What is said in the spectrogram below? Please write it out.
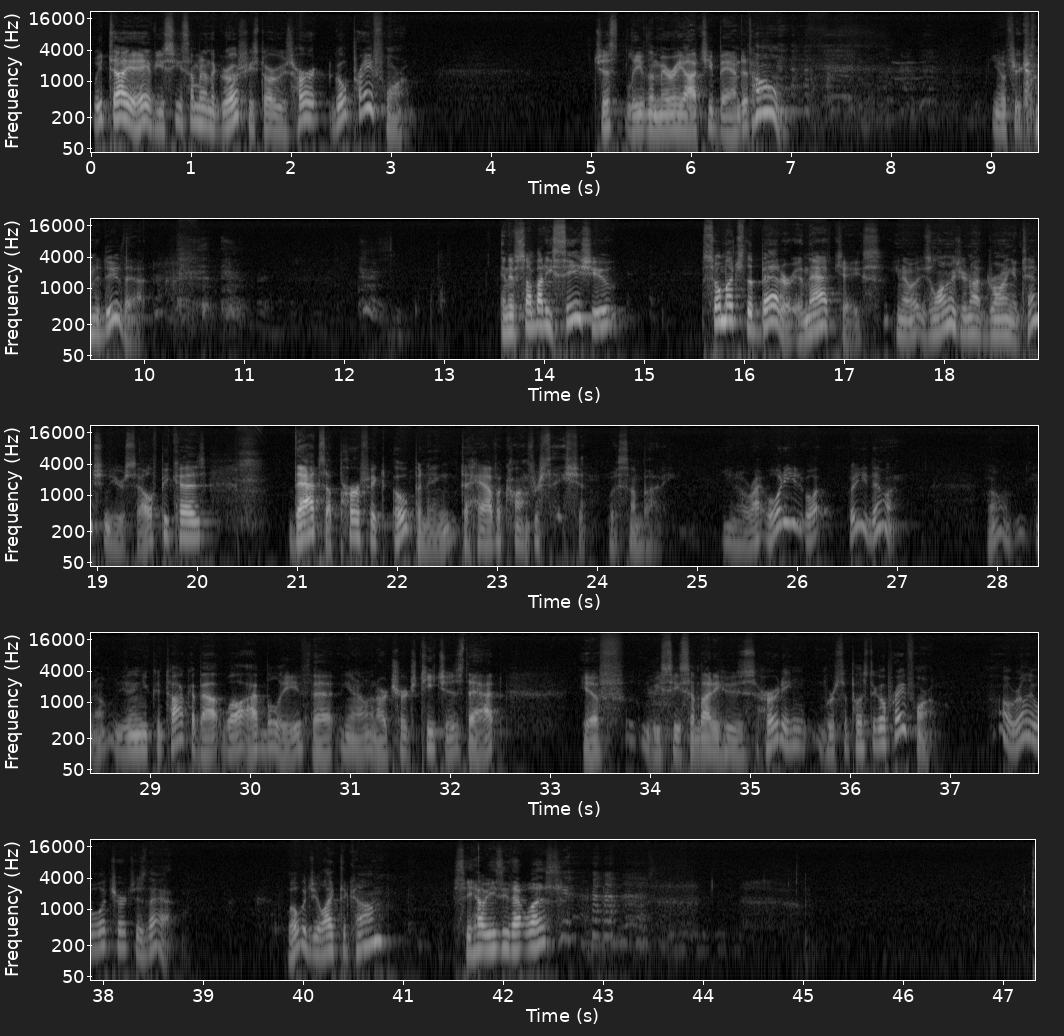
We tell you, hey, if you see someone in the grocery store who's hurt, go pray for them. Just leave the mariachi band at home. you know, if you're going to do that. And if somebody sees you, so much the better in that case, you know, as long as you're not drawing attention to yourself, because that's a perfect opening to have a conversation with somebody. You know, right? what are you what, what are you doing? Well, you know, then you can talk about, well, I believe that, you know, and our church teaches that if we see somebody who's hurting, we're supposed to go pray for them. Oh, really? Well, what church is that? Well, would you like to come? See how easy that was?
